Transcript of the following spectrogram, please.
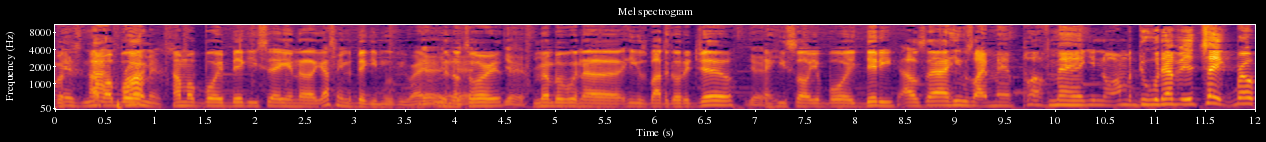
popping. Is I'm a boy. promised. I'm a boy. Biggie saying, uh, "Y'all seen the Biggie movie, right? Yeah, the yeah, Notorious. yeah. Remember when uh he was about to go to jail? Yeah. and he saw your boy Diddy outside. He was like, "Man, Puff, man, you know I'm gonna do whatever it take, bro.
